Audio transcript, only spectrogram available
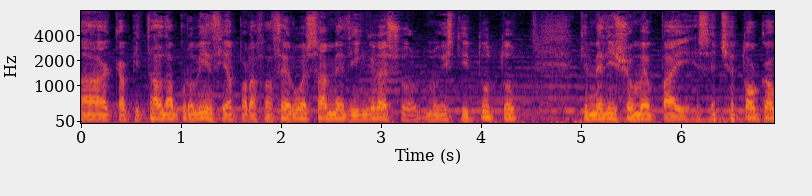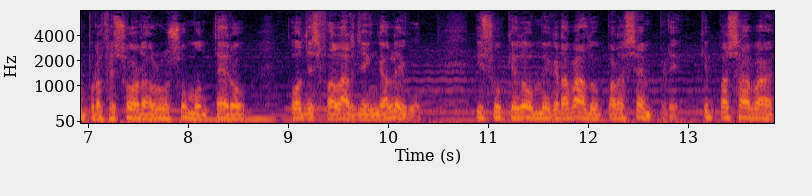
á capital da provincia para facer o exame de ingreso no instituto que me dixo meu pai se che toca o profesor Alonso Montero podes falarlle en galego iso quedoume grabado para sempre. Que pasaba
